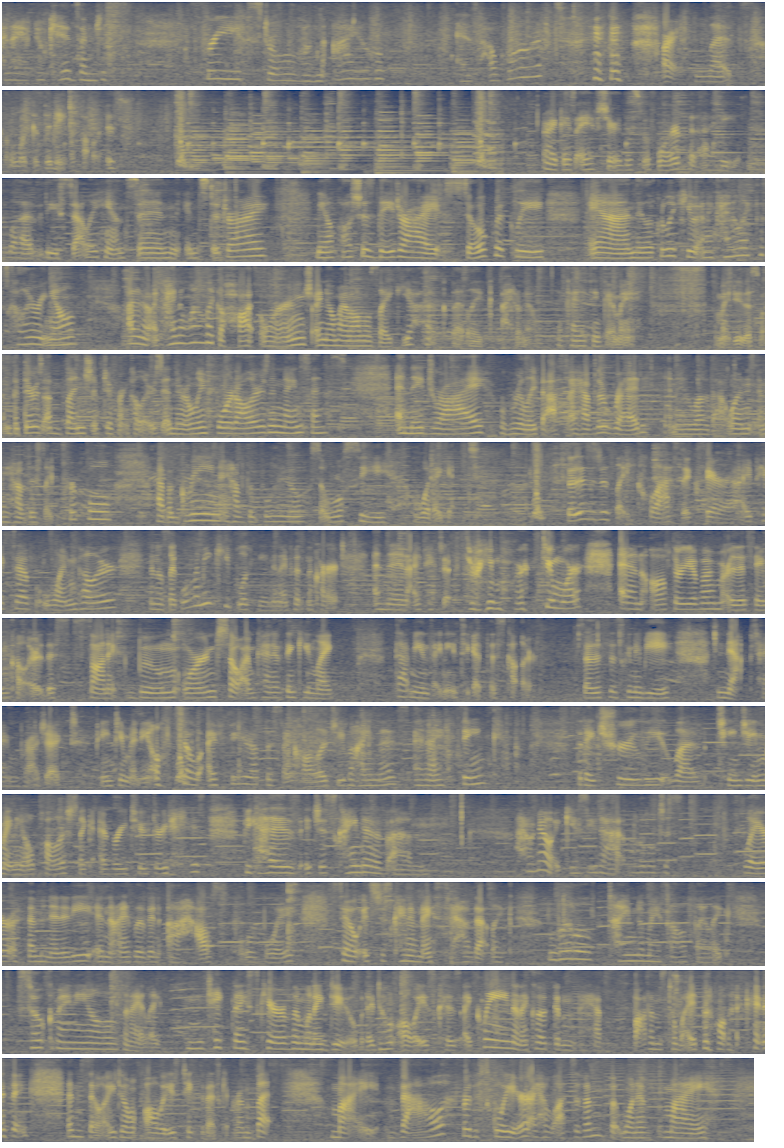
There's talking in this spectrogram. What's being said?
And I have no kids. I'm just free to stroll along the aisle as I want. All right, let's look at the nail polish. Alright guys, I have shared this before, but I love these Sally Hansen Insta-Dry nail polishes. They dry so quickly and they look really cute and I kind of like this color right now. I don't know, I kind of wanted like a hot orange. I know my mom was like, yuck, but like, I don't know. I kind of think I might I might do this one. But there's a bunch of different colors and they're only $4.09 and they dry really fast. I have the red and I love that one. And I have this like purple, I have a green, I have the blue. So we'll see what I get. So this is just like classic Sarah. I picked up one color and I was like, well, let me keep looking. And I put in the cart. And then I picked up three more, two more, and all three of them are the same color, this Sonic Boom orange. So I'm kind of thinking like, that means I need to get this color. So this is gonna be nap time project, painting my nails. So I figured out the psychology behind this and I think that I truly love changing my nail polish like every two, three days because it just kind of, um, I don't know, it gives you that little just flair of femininity and I live in a house full of boys so it's just kind of nice to have that like little time to myself I like soak my nails and I like take nice care of them when I do, but I don't always because I clean and I cook and I have bottoms to wipe and all that kind of thing. And so I don't always take the best care of them. But my vow for the school year, I have lots of them, but one of my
